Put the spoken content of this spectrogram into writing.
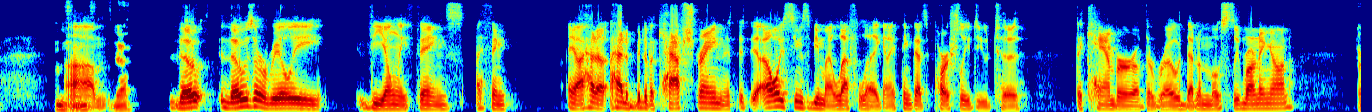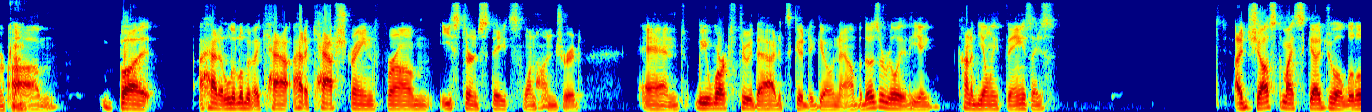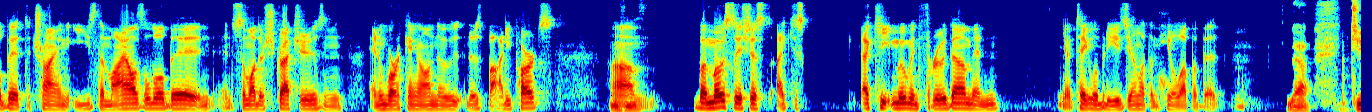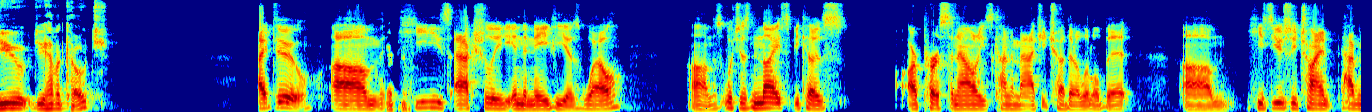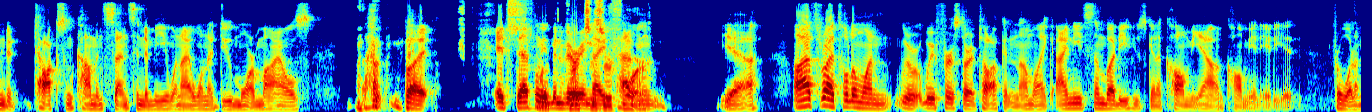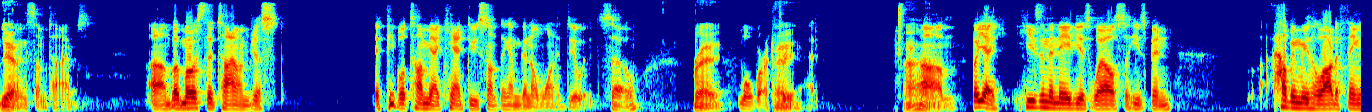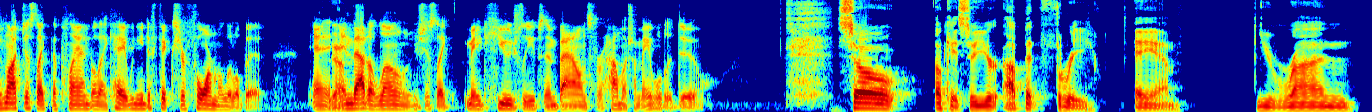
hmm Um, Yeah. though those are really the only things I think. You know, I had a had a bit of a calf strain. It, it always seems to be my left leg, and I think that's partially due to the camber of the road that I'm mostly running on. Okay. Um, but I had a little bit of a calf, I had a calf strain from Eastern States 100, and we worked through that. It's good to go now. But those are really the kind of the only things. I just adjust my schedule a little bit to try and ease the miles a little bit and, and some other stretches and and working on those those body parts. Mm-hmm. Um, but mostly it's just I just I keep moving through them and you know take a little bit easier and let them heal up a bit. Yeah. Do you do you have a coach? I do. Um, okay. He's actually in the Navy as well, um, which is nice because our personalities kind of match each other a little bit. Um, he's usually trying having to talk some common sense into me when I want to do more miles, but it's definitely been very nice having. Yeah, well, that's what I told him when we, were, we first started talking. I'm like, I need somebody who's going to call me out and call me an idiot for what I'm yeah. doing sometimes. Um, but most of the time, I'm just if people tell me I can't do something, I'm going to want to do it. So right, we'll work right. through that. Um, but yeah, he's in the Navy as well, so he's been helping me with a lot of things, not just like the plan, but like, hey, we need to fix your form a little bit. And, yeah. and that alone has just like made huge leaps and bounds for how much I'm able to do. So, okay, so you're up at 3 a.m. You run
